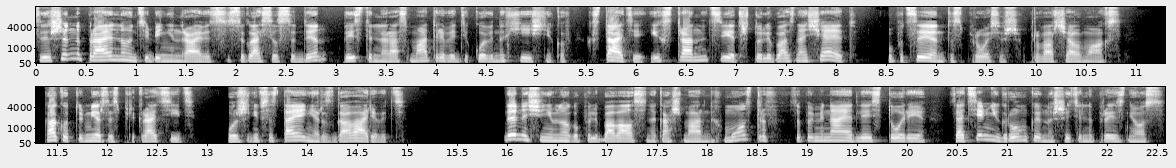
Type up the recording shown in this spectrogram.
Совершенно правильно он тебе не нравится, согласился Дэн, пристально рассматривая диковинных хищников. Кстати, их странный цвет что-либо означает? У пациента спросишь, проворчал Макс. Как эту мерзость прекратить? Он же не в состоянии разговаривать. Дэн еще немного полюбовался на кошмарных монстров, запоминая для истории, затем негромко и внушительно произнес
